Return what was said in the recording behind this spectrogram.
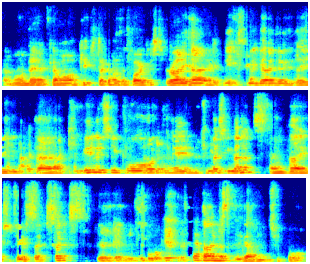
Come on now, come on, keep sticking with the focus. Righty ho, next we go to the, uh, community board and committee minutes on page two six six. There we go, it's the board. I missed the governance report.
